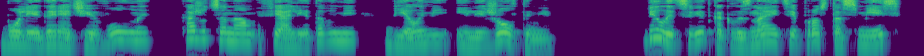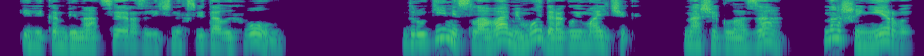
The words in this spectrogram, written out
более горячие волны кажутся нам фиолетовыми, белыми или желтыми. Белый цвет, как вы знаете, просто смесь или комбинация различных световых волн. Другими словами, мой дорогой мальчик, наши глаза, наши нервы,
